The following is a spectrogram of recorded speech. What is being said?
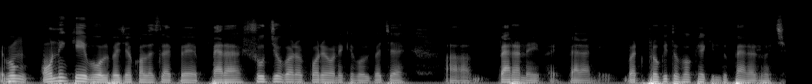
এবং অনেকেই বলবে যে কলেজ লাইফে প্যারা সহ্য করার পরে অনেকে বলবে যে প্যারা নেই ভাই, প্যারা নেই। বাট প্রকৃতপক্ষে কিন্তু প্যারা রয়েছে।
